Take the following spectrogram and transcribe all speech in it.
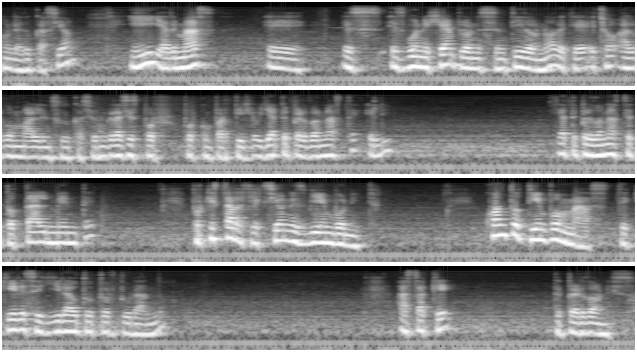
con la educación y, además eh, es, buen ejemplo en ese sentido, ¿no? De que he hecho algo mal en su educación. Gracias por, por compartirlo. ¿Ya te perdonaste, Eli? ¿Ya te perdonaste totalmente? Porque esta reflexión es bien bonita. ¿Cuánto tiempo más te quieres seguir autotorturando? Hasta que te perdones,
